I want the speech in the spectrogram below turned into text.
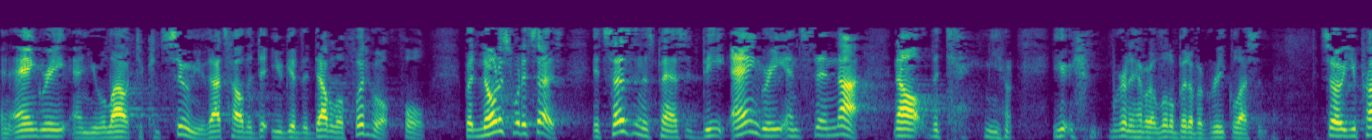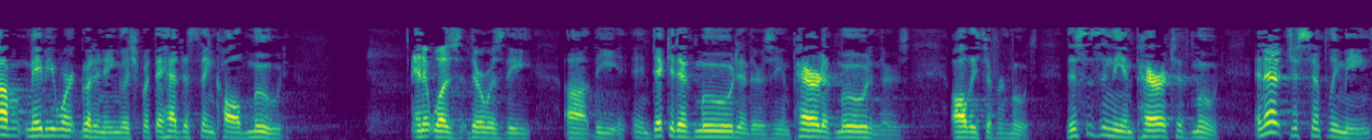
and angry, and you allow it to consume you. That's how the, you give the devil a foothold. But notice what it says. It says in this passage, "Be angry and sin not." Now, the, you you, we're going to have a little bit of a Greek lesson. So you probably maybe you weren't good in English, but they had this thing called mood and it was there was the uh, the indicative mood and there's the imperative mood and there's all these different moods. This is in the imperative mood, and that just simply means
